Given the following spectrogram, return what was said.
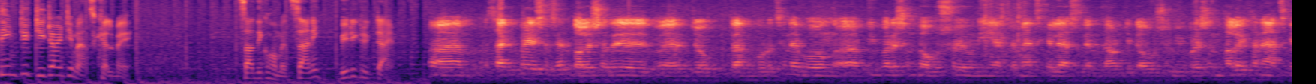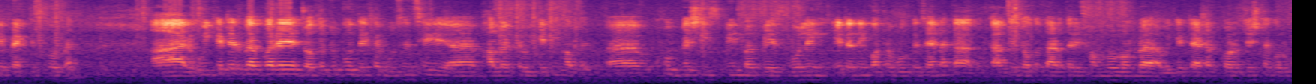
তিনটি টি টোয়েন্টি ম্যাচ খেলবে। Sadik Ahmed, Sunny, BD cric time. Shakib ভাই এসেছেন, দলের সাথে যোগদান করেছেন এবং প্রিপারেশন তো অবশ্যই উনি একটা ম্যাচ খেলে আসলেন। কাউন্টিতে অবশ্যই প্রিপারেশন ভালো এখানে আজকে প্র্যাকটিস করবেন। আর উইকেটের ব্যাপারে যতটুকু দেখে বুঝেছি ভালো একটা উইকেটই হবে। খুব বেশি স্পিন বা পেস, বোলিং এটা নিয়ে কথা বলতে চাই না। কালকে যত তাড়াতাড়ি সম্ভব আমরা উইকেটটা অ্যাডাপ্ট করার চেষ্টা করব।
